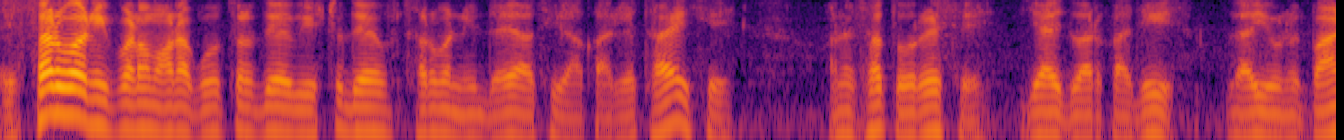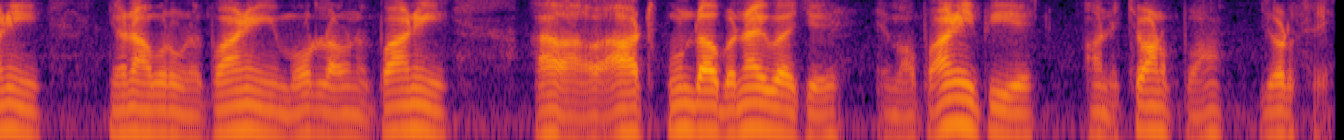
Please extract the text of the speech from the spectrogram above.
એ સર્વની પણ અમારા ગોત્રદેવ, ઈષ્ટદેવ સર્વની દયાથી આ કાર્ય થાય છે અને થતો રહેશે. જય દ્વારકાધીશ. ગાયોને પાણી, જનાવરોને પાણી, મોરલાઓને પાણી, આ આઠ કુંડા બનાવ્યા છે. એમાં પાણી પીએ અને ચણ પણ જળશે.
